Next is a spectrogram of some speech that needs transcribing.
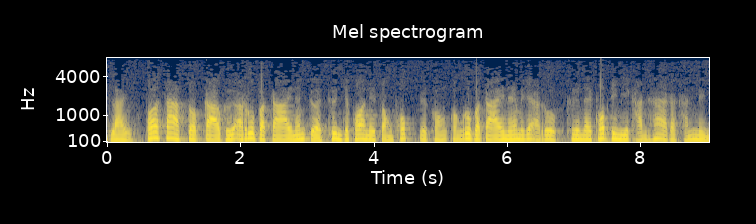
ตุไร เพราะซากศพกล่าวคืออรูปกายนั้นเกิดขึ้นเฉพาะในสองภพของของรูปกายนะไม่ใช่อรูป คือในภพที่มีขันห้ากับขันหนึ่ง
